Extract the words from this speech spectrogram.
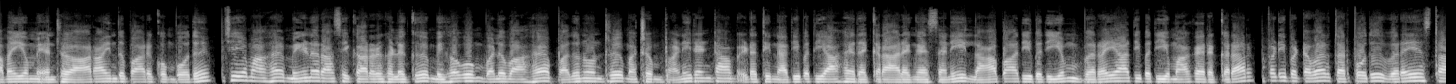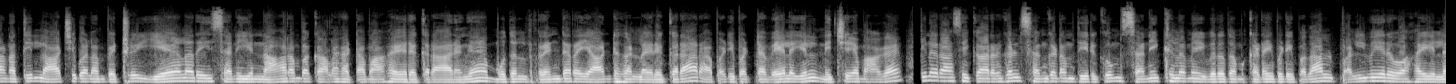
அமையும் என்று ஆராய்ந்து பார்க்கும் போது நிச்சயமாக மீன ராசிக்காரர்களுக்கு மிகவும் வலுவாக பதினொன்று மற்றும் பனிரெண்டாம் இடத்தின் அதிபதியாக இருக்கிறாருங்க. சனி லாபாதிபதியும் விரையாதிபதியுமாக இருக்கிறார். அப்படிப்பட்டவர் தற்போது விரயஸ்தானத்தில் ஆட்சி பலம் பெற்று ஏழரை சனியின் ஆரம்ப காலகட்டமாக இருக்கிறாருங்க. முதல் ரெண்டரை ஆண்டுகள்ல இருக்கிறார். அப்படிப்பட்ட வேளையில் நிச்சயமாக மீனராசிக்காரர்கள் சங்கடம் தீர்க்கும் சனிக்கிழமை விரதம் கடைபிடிப்பதால் பல்வேறு வகையில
